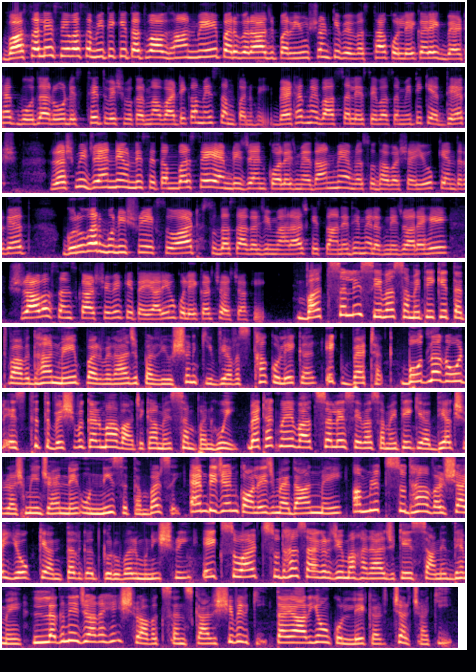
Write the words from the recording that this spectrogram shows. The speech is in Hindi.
वात्सल्य सेवा समिति के तत्वावधान में पर्वराज पर्यूषण की व्यवस्था को लेकर एक बैठक बोदला रोड स्थित विश्वकर्मा वाटिका में संपन्न हुई। बैठक में वात्सल्य सेवा समिति के अध्यक्ष रश्मि जैन ने 19 सितंबर से एमडी जैन कॉलेज मैदान में अमृत सुधा वर्षा योग के अंतर्गत गुरुवर मुनिश्री 108 सुधा सागर जी महाराज के सानिध्य में लगने जा रहे श्रावक संस्कार शिविर की तैयारियों को लेकर चर्चा की। वात्सल्य सेवा समिति के तत्वावधान में पर्वराज पर्यूषण की व्यवस्था को लेकर एक बैठक। बोदला रोड स्थित विश्वकर्मा वाटिका में संपन्न हुई। बैठक में वात्सल्य सेवा समिति के अध्यक्ष रश्मि जैन ने 19 सितंबर से एम डी जैन कॉलेज मैदान में अमृत सुधा वर्षा योग के अंतर्गत गुरुवर मुनिश्री, एक सौ आठ सुधा सागर जी महाराज के सानिध्य में लगने जा रहे श्रावक संस्कार शिविर की तैयारियों को लेकर चर्चा की।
